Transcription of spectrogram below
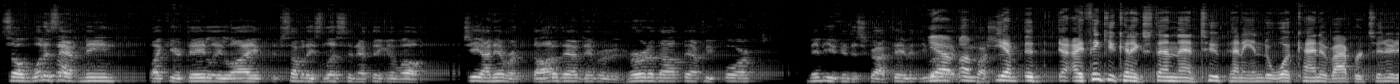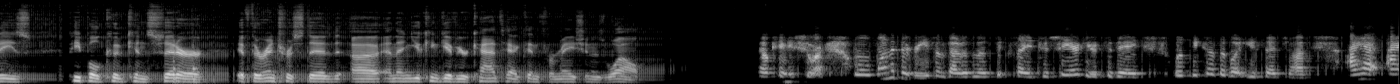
So what does that mean like your daily life if somebody's listening they're thinking, well, gee, I never thought of that, never heard about that before. Maybe you can describe, David. yeah, um, yeah. It, I think you can extend that too, Penny, into what kind of opportunities people could consider if they're interested, uh, and then you can give your contact information as well. Okay, sure. Well, one of the reasons I was most excited to share here today was because of what you said, John. I, ha- I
